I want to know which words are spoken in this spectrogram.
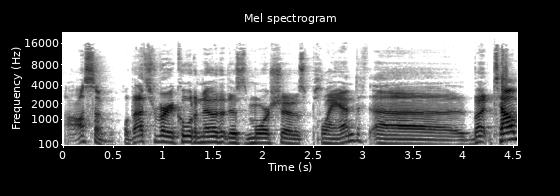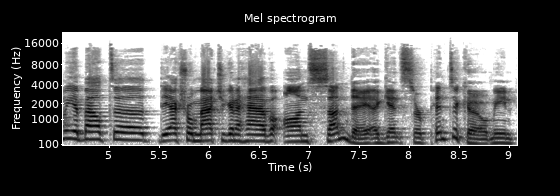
Awesome. Well, that's very cool to know that there's more shows planned. Uh, but tell me about uh, the actual match you're going to have on Sunday against Serpentico. I mean,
